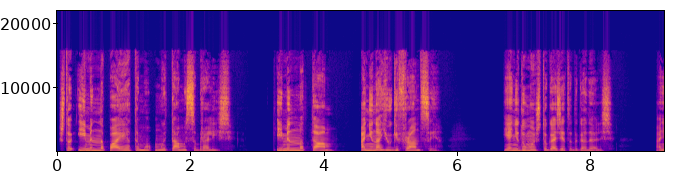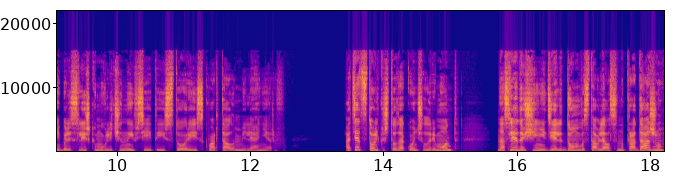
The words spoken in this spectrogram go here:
что именно поэтому мы там и собрались. Именно там, а не на юге Франции. Я не думаю, что газеты догадались. Они были слишком увлечены всей этой историей с кварталом миллионеров. Отец только что закончил ремонт, на следующей неделе дом выставлялся на продажу,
